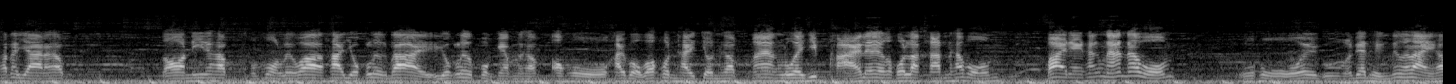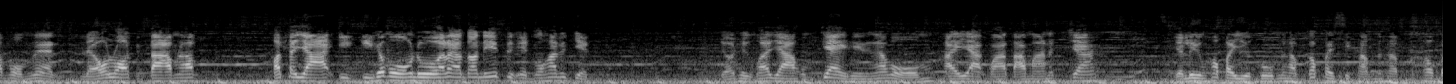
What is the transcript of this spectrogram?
พัทยานะครับ ตอนนี้นะครับ ผมบอกเลยว่าถ้ายกเลิกได้ ยกเลิกโปรแกรมนะครับโอ้โห ใครบอกว่าคนไทยจนครับแม่งรวยทิพหายเลยคนละคันนะครับ ผมป้ายแดงทั้งนั้นนะครับผมโอ้โหกูจะถึงเมื่อไหร่ครับ ผมเนี่ยเดี๋ยวรอติดตามนะครับพัทยาอีกกี่ชั่วโมงดูแล้วกันตอนนี้ 11โมง57 เดี๋ยวถึงพัทยาผมแจ้งอีกทีนึงนะครับผม ใครอยากมาตามมานะจ๊ะ อย่าลืมเข้าไป YouTube นะครับ ก็ไปสิครับนะครับ เข้าไป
